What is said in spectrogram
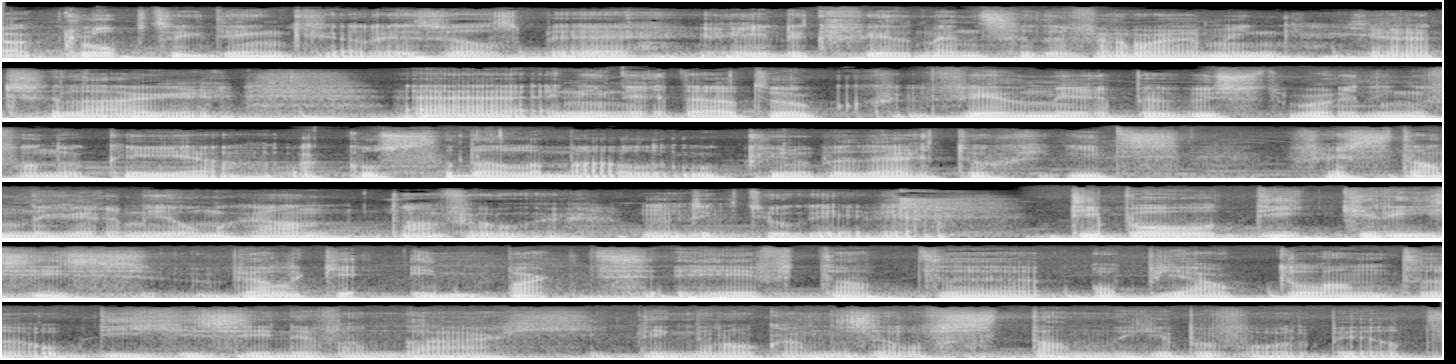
Ja, klopt. Ik denk, allee, zoals bij redelijk veel mensen, de verwarming graadje lager. Uh, en inderdaad ook veel meer bewustwording van oké, okay, ja, wat kost dat allemaal? Hoe kunnen we daar toch iets verstandiger mee omgaan dan vroeger, moet ik toegeven. Ja. Thibaut, die crisis, welke impact heeft dat uh, op jouw klanten, op die gezinnen vandaag? Ik denk dan ook aan de zelfstandigen bijvoorbeeld.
